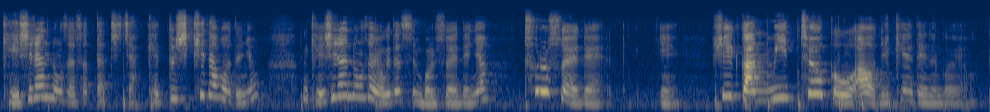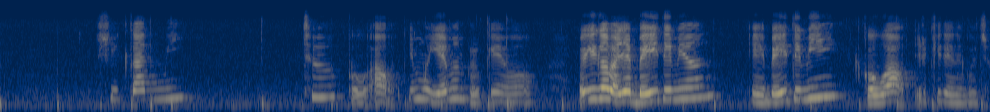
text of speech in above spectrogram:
계시란 동사 썼다 치자. get도 시키다거든요. 그럼 get이란 동사 여기다 쓰면 뭘 써야 되냐? to를 써야 돼. 예. She got me to go out 이렇게 해야 되는 거예요. She got me to go out. 뭐 얘만 볼게요. 여기가 만약 made면 예, made me go out 이렇게 되는 거죠.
